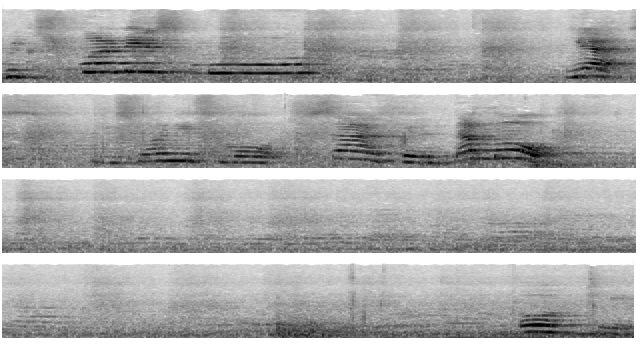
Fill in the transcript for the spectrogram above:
Which one is more? Yes, this one is more. Circle the more. Okay.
